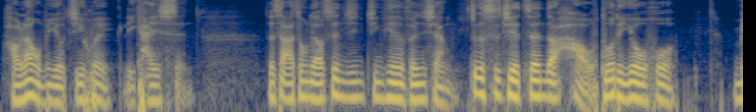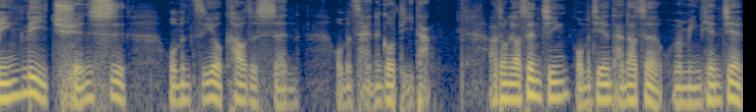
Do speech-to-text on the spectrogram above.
好让我们有机会离开神。这是阿忠聊圣经今天的分享。这个世界真的好多的诱惑。名利权势，我们只有靠着神，我们才能够抵挡。阿忠聊圣经，我们今天谈到这，我们明天见。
